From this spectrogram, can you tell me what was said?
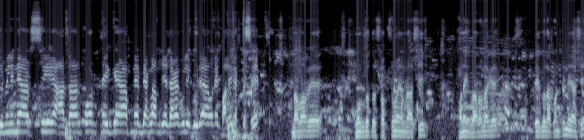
ফ্যামিলি নিয়ে আসছি। আসার পর থেকে আপনি দেখলাম যে জায়গাগুলি ঘুরে অনেক ভালোই লাগতেছে। নবাবে মূলগত সবসময় আমরা আসি, অনেক ভালো লাগে। রেগুলার কন্টিনিউ আসি।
